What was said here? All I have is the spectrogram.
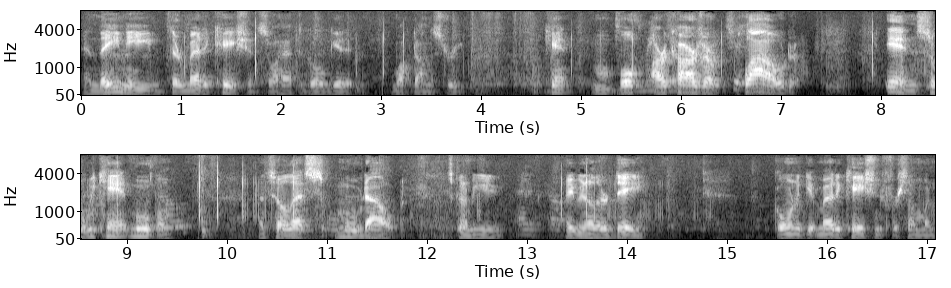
and they need their medication, so I have to go get it. Walk down the street. Can't, both our cars are plowed in, so we can't move them until that's moved out. It's going to be maybe another day. Going to get medication for someone,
